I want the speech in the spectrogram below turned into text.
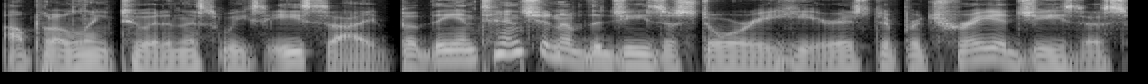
I'll put a link to it in this week's eSight. But the intention of the Jesus story here is to portray a Jesus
